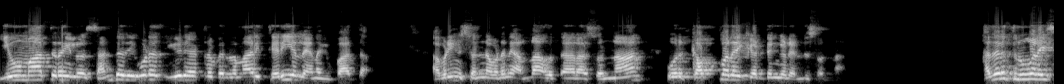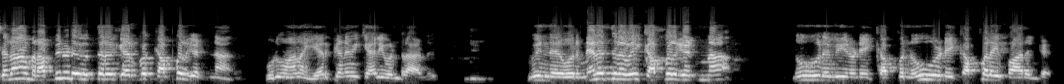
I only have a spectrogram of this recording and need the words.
இவன் மாத்திரம் இல்ல சந்ததி கூட ஈடேற்றம் பெறுற மாதிரி தெரியல எனக்கு பார்த்தா. அப்படின்னு சொன்ன உடனே அல்லாஹு தாரா சொன்னான் ஒரு கப்பலை கட்டுங்கள் என்று சொன்னான். அதற்கு நூலை செலாம் ரப்பினுடைய உத்தரவுக்கு ஏற்ப கப்பல் கட்டினாங்க. குடுவானா ஏற்கனவே கேள்வி பண்ற ஆளு. இந்த ஒரு நிலத்துல போய் கப்பல் கட்டினா நூகு நபியினுடைய கப்பல் நூஹுடைய கப்பலை பாருங்கள்.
